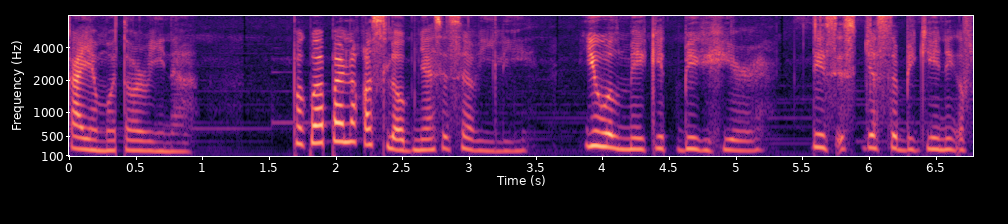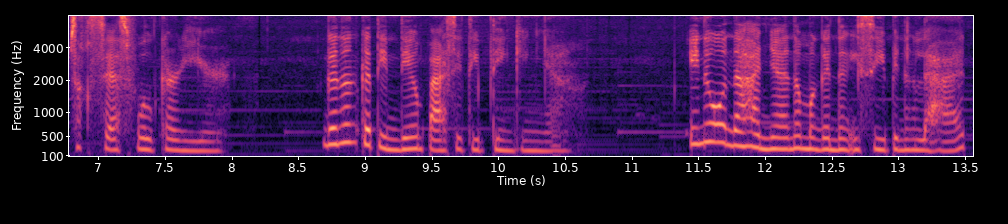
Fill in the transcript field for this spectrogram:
Kaya mo to, Rina. Pagpapalakas loob niya sa sarili. You will make it big here. This is just the beginning of successful career. Ganon katindi ang positive thinking niya. Inuunahan niya ng magandang isipin ng lahat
